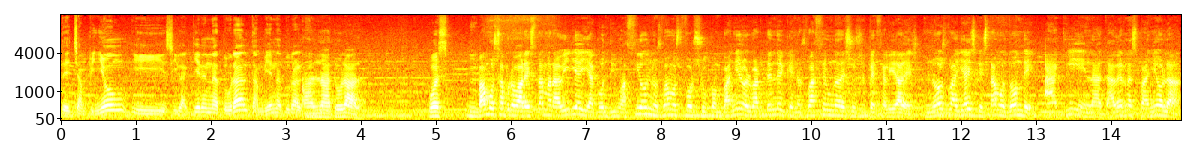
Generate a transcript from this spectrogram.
de champiñón y si la quieren natural, también natural. Al natural. Pues vamos a probar esta maravilla y a continuación nos vamos por su compañero, el bartender, que nos va a hacer una de sus especialidades. No os vayáis, que estamos donde? Aquí en la taberna española.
